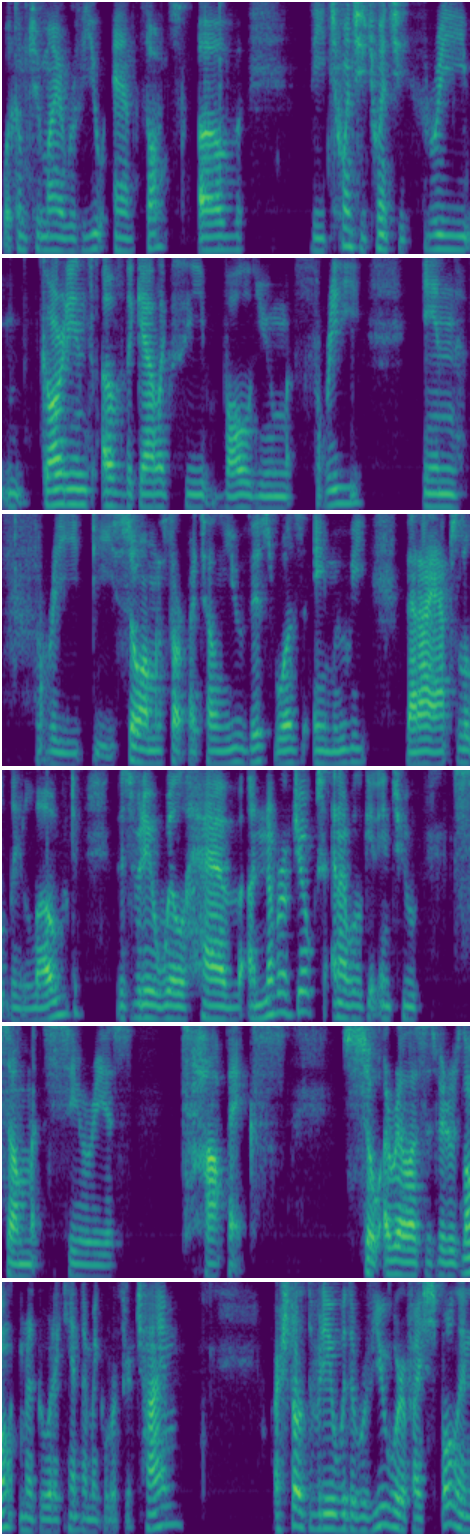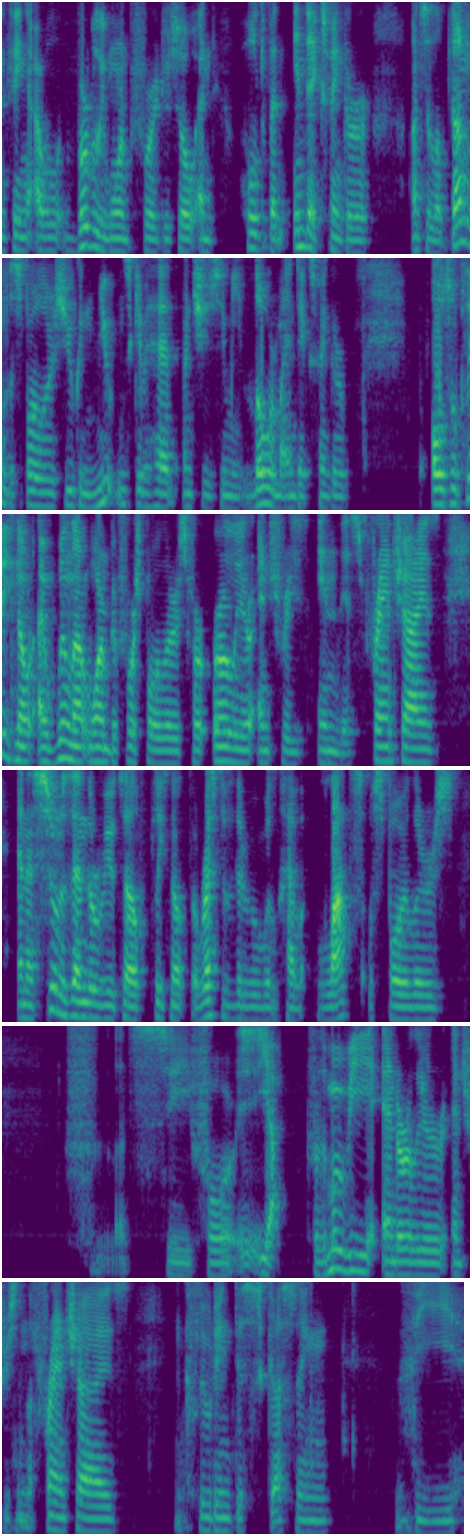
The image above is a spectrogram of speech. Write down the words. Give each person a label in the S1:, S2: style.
S1: Welcome to my review and thoughts of the 2023 Guardians of the Galaxy Volume 3 in 3D. So I'm going to start by telling you this was a movie that I absolutely loved. This video will have a number of jokes and I will get into some serious topics. So I realize this video is long. I'm going to do what I can to make it worth your time. I start the video with a review where if I spoil anything, I will verbally warn before I do so and hold up an index finger until I'm done with the spoilers. You can mute and skip ahead and choose to me lower my index finger. Also, please note, I will not warn before spoilers for earlier entries in this franchise. And as soon as I end the review itself, please note the rest of the review will have lots of spoilers. Let's see, for, yeah, for the movie and earlier entries in the franchise, including discussing the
